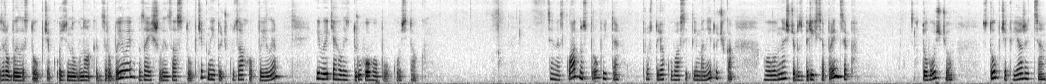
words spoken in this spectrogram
Зробили стовпчик, ось знову накид зробили, зайшли за стовпчик, ниточку захопили і витягли з другого боку. Ось так. Це не складно, спробуйте, просто як у вас ітиме ниточка. Головне, щоб зберігся принцип того, що стовпчик в'яжеться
